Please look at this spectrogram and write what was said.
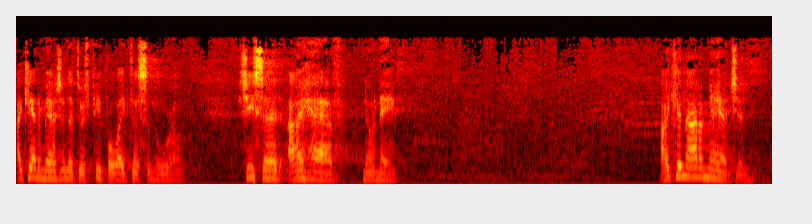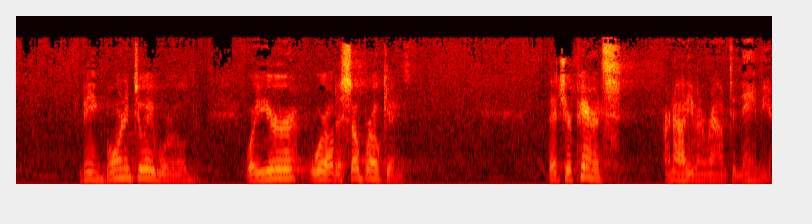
I can't imagine that there's people like this in the world. She said, I have no name. I cannot imagine being born into a world where your world is so broken that your parents are not even around to name you.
